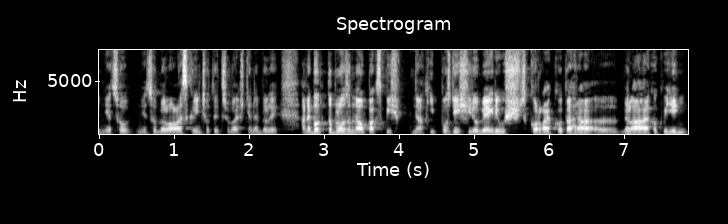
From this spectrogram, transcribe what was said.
něco, něco bylo, ale screenshoty třeba ještě nebyly. A nebo to bylo naopak spíš nějaký pozdější době, kdy už skoro jako ta hra eh, byla jako k vidění?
